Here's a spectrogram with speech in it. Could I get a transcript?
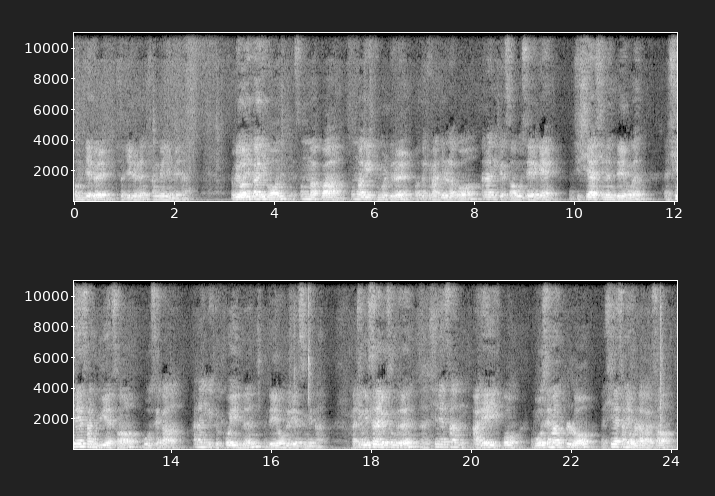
범죄를 저지르는 장면입니다. 우리가 어제까지 본 성막과 성막의 기물들을 어떻게 만들라고 하나님께서 모세에게 지시하시는 내용은 신의 산 위에서 모세가 하나님께 듣고 있는 내용들이었습니다. 지금 이스라엘 백성들은 신의 산 아래에 있고 모세만 홀로 신의 산에 올라가서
